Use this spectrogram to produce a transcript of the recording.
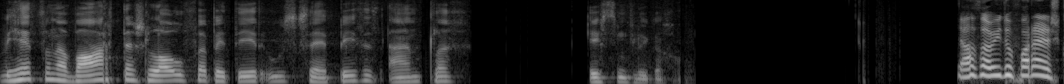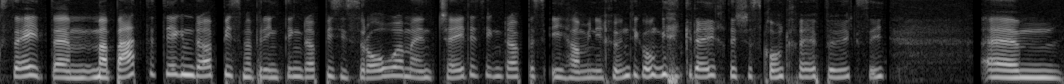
Wie hat so eine Warteschlaufe bei dir ausgesehen, bis es endlich ist zum Fliegen kam? Ja, so wie du vorher hast gesagt, ähm, man betet irgendetwas, man bringt irgendetwas ins Rollen, man entscheidet irgendetwas. Ich habe meine Kündigung eingereicht, das war das konkret bei mir. Ähm,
